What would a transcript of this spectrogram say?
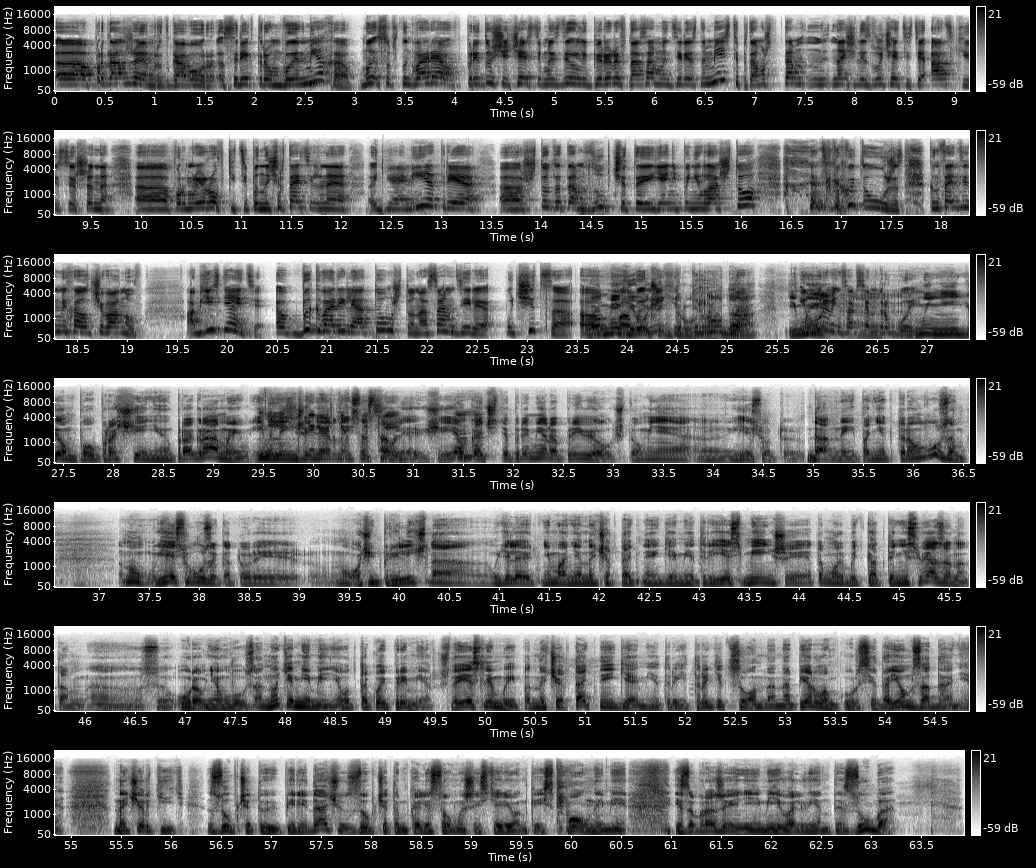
э, продолжаем разговор с ректором военмеха. Мы, собственно говоря, в предыдущей части мы сделали перерыв на самом интересном месте, потому что там начали звучать эти адские совершенно э, формулировки, типа начертательная геометрия, э, что-то там зубчатое, я не поняла что. Это какой-то ужас. Константин Михайлович Иванов. Объясняйте. Э, вы говорили о том, что на самом деле учиться э, в военмехе очень трудно. трудно. Да. И, и мы, уровень совсем э, другой. Мы не идем по упрощению программы именно не инженерной составляющей. Я угу. в качестве примера привел, что у меня есть вот данные по некоторым вузам, ну, есть вузы, которые ну, очень прилично уделяют внимание начертательной геометрии. Есть меньше. Это, может быть, как-то не связано там э, с уровнем вуза. Но, тем не менее, вот такой пример, что если мы по начертательной геометрии традиционно на первом курсе даем задание начертить зубчатую передачу с зубчатым колесом и шестеренкой с полными изображениями эвольвенты зуба,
